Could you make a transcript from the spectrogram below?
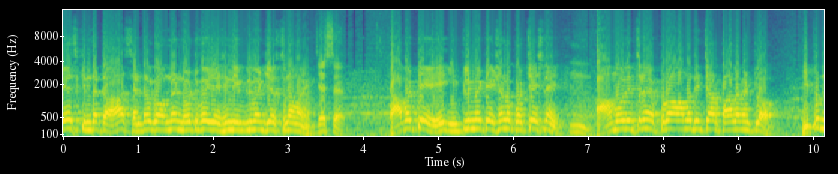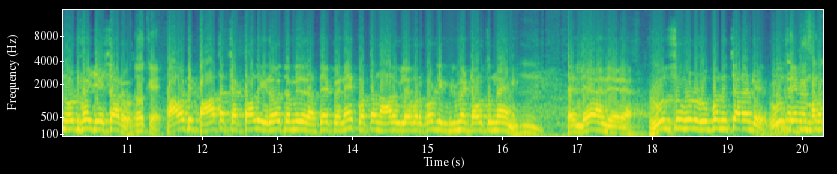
డేస్ కిందట సెంట్రల్ గవర్నమెంట్ నోటిఫై చేసింది ఇంప్లిమెంట్ చేస్తున్నామని. కాబట్టి ఇంప్లిమెంటేషన్లోకి వచ్చేసినాయి. ఆమోదించడం ఎప్పుడో ఆమోదించారు పార్లమెంట్లో ఇప్పుడు నోటిఫై చేశారు. ఓకే. కాబట్టి పాత చట్టాలు ఇరవై తొమ్మిది రద్దయిపోయినాయి కొత్త నాలుగు లేబర్ కోడ్లు ఇంప్లిమెంట్ అవుతున్నాయని. లేదండి రూల్స్ కూడా రూపొందించారండి. రూల్స్ ఏమి మళ్ళీ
